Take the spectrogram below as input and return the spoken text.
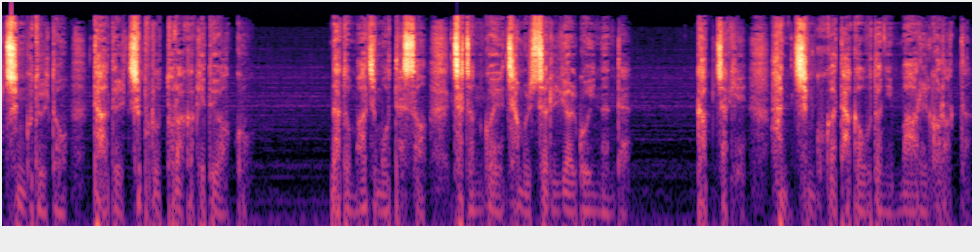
친구들도 다들 집으로 돌아가게 되었고 나도 마지못해서 자전거의 자물쇠를 열고 있는데 갑자기 한 친구가 다가오더니 말을 걸었다.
